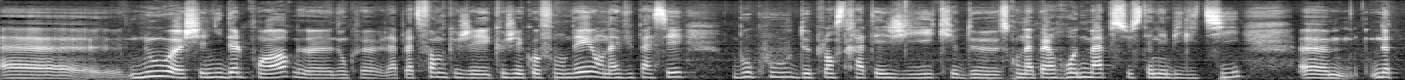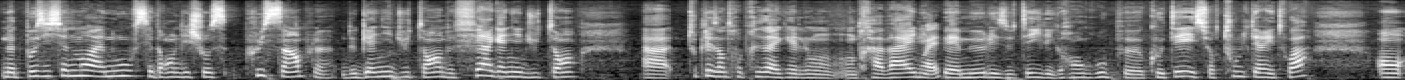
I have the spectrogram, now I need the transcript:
Euh, nous, euh, chez Needle.org, euh, donc euh, la plateforme que j'ai que j'ai cofondée, on a vu passer beaucoup de plans stratégiques, de ce qu'on appelle roadmap sustainability. Euh, notre, notre positionnement à nous, c'est de rendre les choses plus simples, de gagner du temps, de faire gagner du temps à toutes les entreprises avec lesquelles on, on travaille, les Ouais. PME, les ETI, les grands groupes cotés et sur tout le territoire, en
